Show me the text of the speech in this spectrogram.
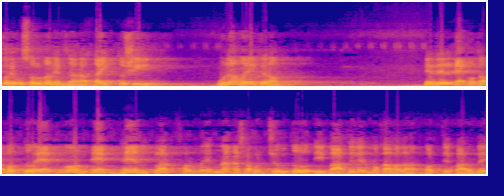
করে মুসলমানের যারা দায়িত্বশীল, উলামায়ে কেরাম এদের একতাবদ্ধ, এক মন, এক ধ্যান প্ল্যাটফর্মে না আসা পর্যন্ত এই বাতিলের মোকাবেলা করতে পারবে।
